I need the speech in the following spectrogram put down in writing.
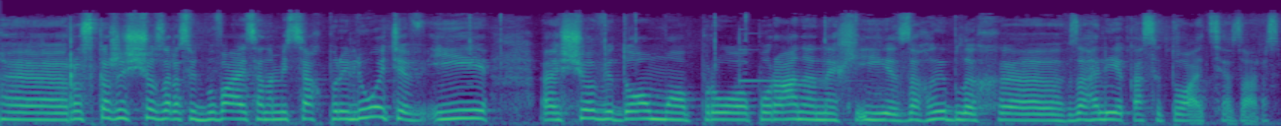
е, розкажи, що зараз відбувається на місцях прильотів, і що відомо про поранених і загиблих. Взагалі, яка ситуація зараз?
